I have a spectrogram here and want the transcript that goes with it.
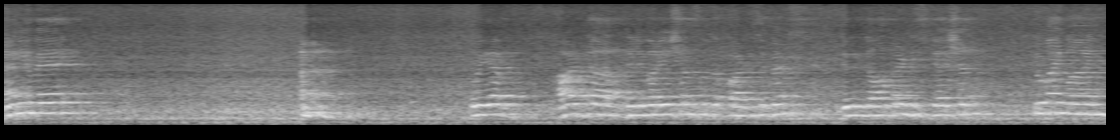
Anyway, we have heard the deliberations of the participants during the open discussion. To my mind,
